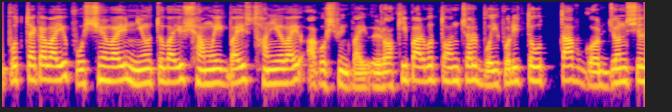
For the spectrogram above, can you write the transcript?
উপত্যকা বায়ু, পশ্চিম বায়ু, নিয়ত বায়ু, সাময়িক বায়ু, স্থানীয় বায়ু, আকস্মিক বায়ু। রকি পার্বত্য অঞ্চল, বৈপরীত্য উত্তাপ, গর্জনশীল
